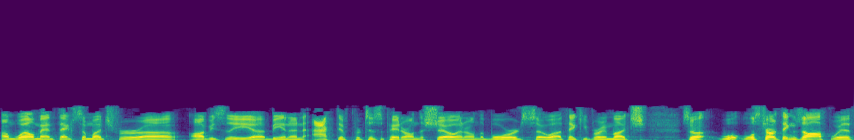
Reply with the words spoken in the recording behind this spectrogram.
I'm well, man. Thanks so much for uh, obviously uh, being an active participator on the show and on the board. So uh, thank you very much. So we'll, we'll start things off with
